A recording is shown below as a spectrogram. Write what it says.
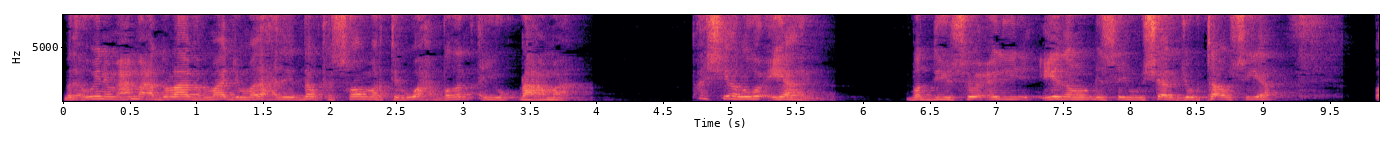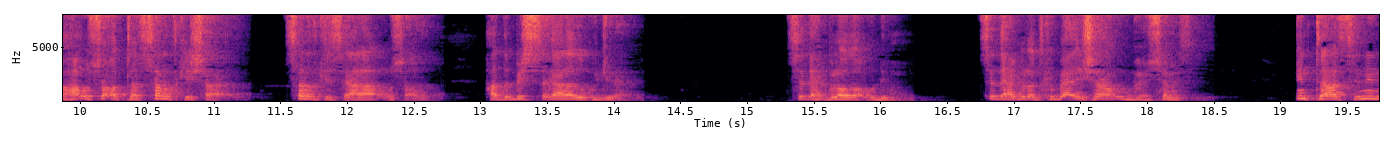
madaxweyne maxamed cabdullaahi farmaajo madaxdii dalka soo martay wax badan ayuu dhaamaa. Baashiyaa lagu ciyaaray baddiyu soo celiyey ciidanuu dhisay mushaar joogtaa u siiya. Waxaa u socota sannadkii sagaalaad u socda. Hadda bish sagaalaadu ku jira. Saddex biloodaa u dhima. Saddex bilood ka bacdi shanaa u buuxsamaysa intaas nin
